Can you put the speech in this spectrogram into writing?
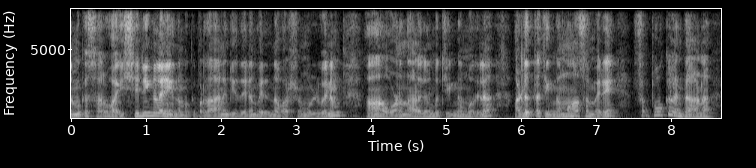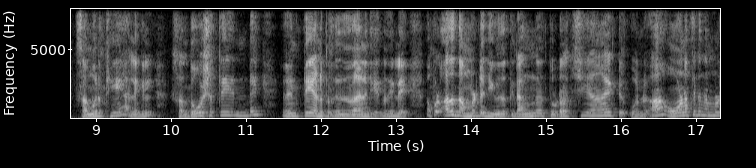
നമുക്ക് സർവ ഐശ്വര്യങ്ങളെയും നമുക്ക് പ്രദാനം ചെയ്തതിനും വരുന്ന വർഷം മുഴുവനും ആ ഓണനാളുകൾ ചിങ്ങം മുതൽ അടുത്ത ചിങ്ങമാസം വരെ പൂക്കൾ എന്താണ്? സമൃദ്ധിയെ അല്ലെങ്കിൽ സന്തോഷത്തിന്റെ ത്തെയാണ് പ്രതിനിധാനം ചെയ്യുന്നത് ഇല്ലേ? അപ്പോൾ അത് നമ്മുടെ ജീവിതത്തിൽ അങ്ങ് തുടർച്ചയായിട്ട് ഉണ്ട് ആ ഓണത്തിന് നമ്മൾ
